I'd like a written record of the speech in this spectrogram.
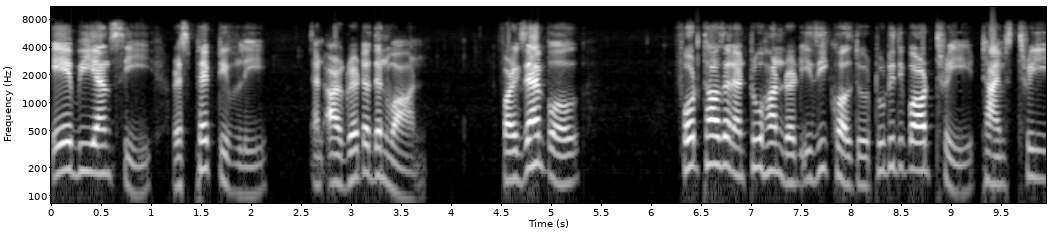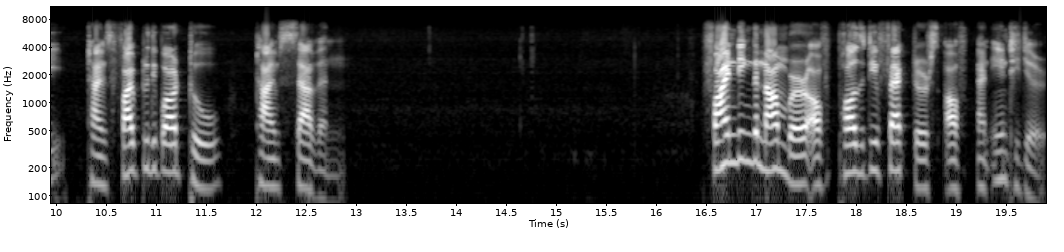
a, b, and c respectively and are greater than 1. For example, 4200 is equal to 2 to the power 3 times 3 times 5 to the power 2 times 7. Finding the number of positive factors of an integer.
